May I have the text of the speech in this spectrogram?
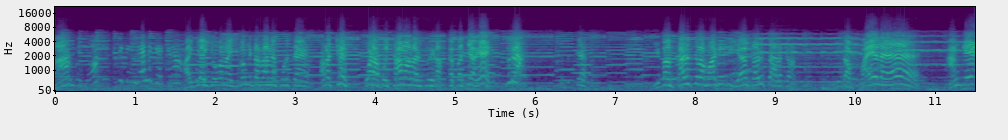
ஆ? ஐயையோ நான் இவங்கிட்ட தானே கொடுத்தேன். அடச்சே போடா போய் சாமான எடுத்து போயிடா ஏ, பத்தியா பத்தியா? இவன் கழுத்துல மாட்டிட்டு என் கழுத்தை அறக்கான் இந்த பயல அங்கேயே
